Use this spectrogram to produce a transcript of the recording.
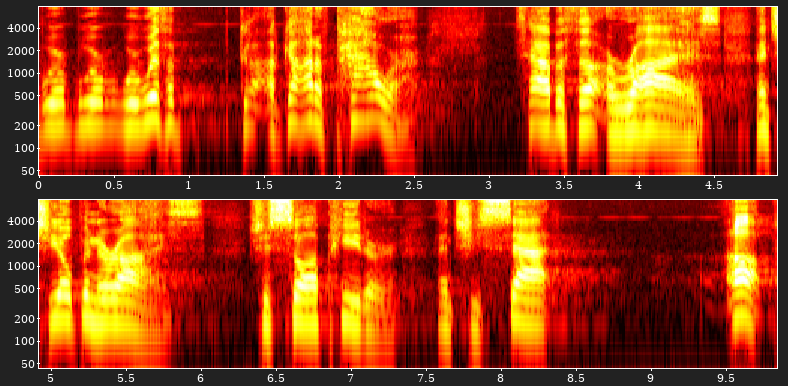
We're, we're, we're with a, a God of power. Tabitha, arise. And she opened her eyes. She saw Peter and she sat up,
